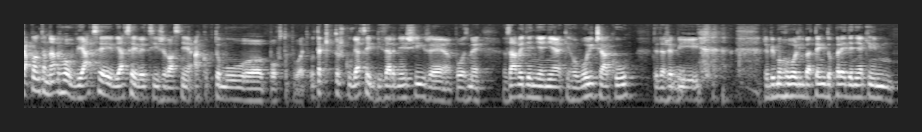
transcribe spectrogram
Kaplan tam navrhol viacej, viacej vecí, že vlastne ako k tomu uh, postupovať. Od takých trošku viacej bizarnejších, že povedzme zavedenie nejakého voličáku, teda že by, že by mohol voliť iba ten, kto prejde nejakým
